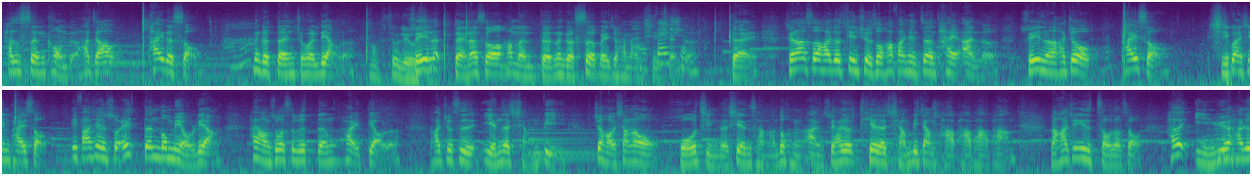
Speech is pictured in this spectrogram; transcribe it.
它是声控的，他只要拍个手。那个灯就会亮了。哦，就流所以那，对，那时候他们的那个设备就还蛮齐全的。对，所以那时候他就进去的时候，他发现真的太暗了，所以呢，他就拍手，习惯性拍手，一发现说，哎，灯都没有亮，他想说是不是灯坏掉了？他就是沿着墙壁，就好像那种火警的现场啊，都很暗，所以他就贴着墙壁这样爬爬爬爬，然后他就一直走走走，他就隐约他就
